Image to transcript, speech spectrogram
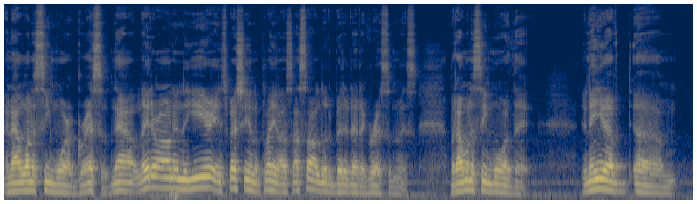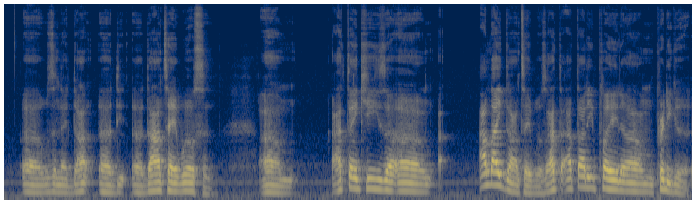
And I want to see more aggressive. Now, later on in the year, especially in the playoffs, I saw a little bit of that aggressiveness, but I want to see more of that. And then you have um, uh, was in there, Don, uh, D, uh, Dante Wilson. Um, I think he's a. Um, I like Dante Wilson. I, th- I thought he played um, pretty good.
